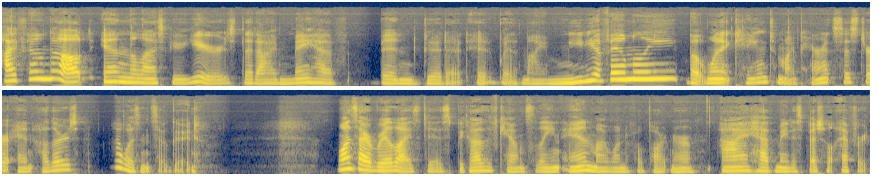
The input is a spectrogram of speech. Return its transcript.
I found out in the last few years that I may have been good at it with my immediate family, but when it came to my parents, sister, and others, I wasn't so good. Once I realized this, because of counseling and my wonderful partner, I have made a special effort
